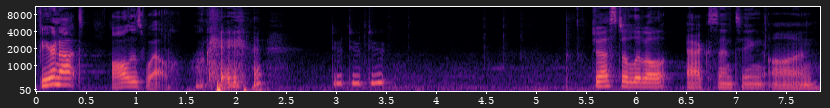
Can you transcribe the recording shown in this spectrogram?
Fear not, all is well. Okay. doot, doot, doot just a little accenting on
